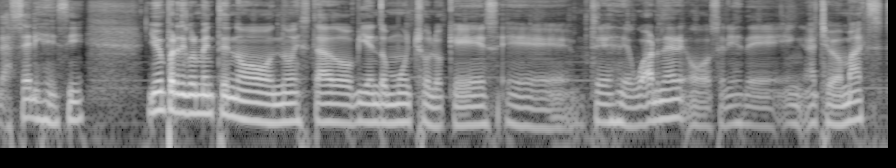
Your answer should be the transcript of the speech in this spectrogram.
las series de DC. Yo en particularmente no, no he estado viendo mucho lo que es eh, series de Warner o series de en HBO Max.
